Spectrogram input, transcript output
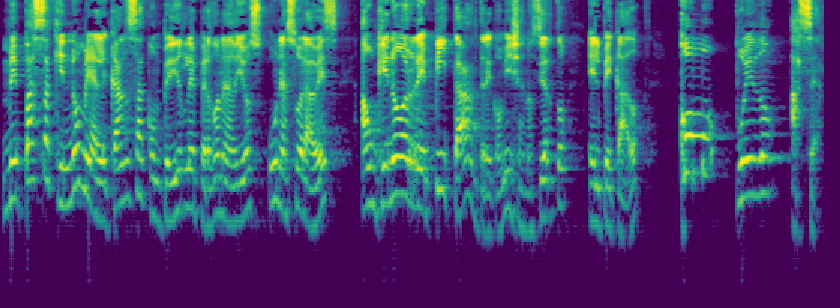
me pasa que no me alcanza con pedirle perdón a Dios una sola vez, aunque no repita, entre comillas, ¿no es cierto?, el pecado. ¿Cómo puedo hacer?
